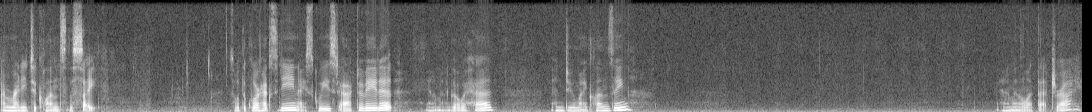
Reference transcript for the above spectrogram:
I'm ready to cleanse the site. So with the chlorhexidine, I squeeze to activate it, and I'm going to go ahead and do my cleansing. And I'm going to let that dry.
